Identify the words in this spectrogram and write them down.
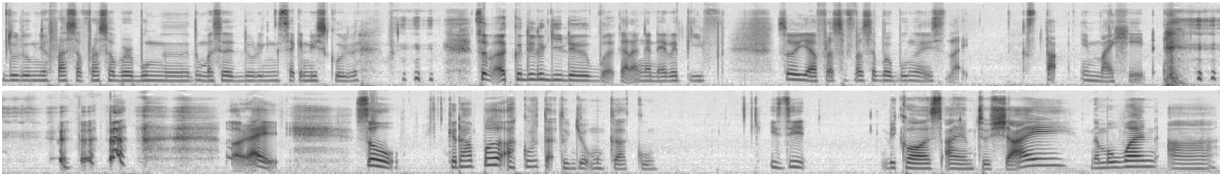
dulu punya frasa-frasa berbunga tu masa during secondary school. Sebab aku dulu gila buat karangan naratif. So yeah, frasa-frasa berbunga is like stuck in my head. Alright. So, kenapa aku tak tunjuk muka aku? Is it because I am too shy? Number one, uh,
